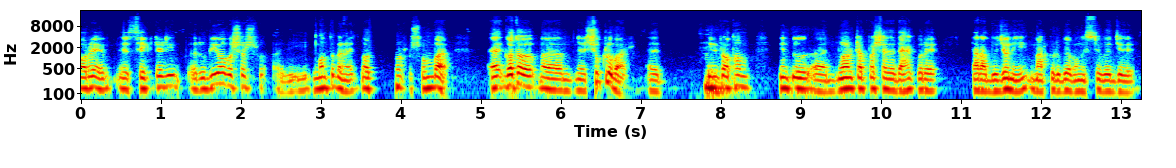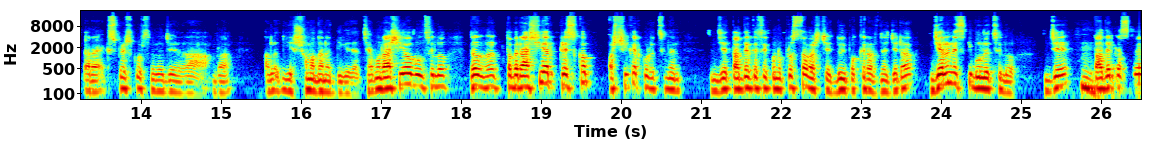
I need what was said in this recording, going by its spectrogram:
পরে সেক্রেটারি রুবিও অবশ্য মন্তব্য নয়, সোমবার গত শুক্রবার তিনি প্রথম কিন্তু ডোনাল্ড ট্রাম্পের সাথে দেখা করে তারা দুজনই মার্কো রুবিও এবং স্টিভের যে তারা এক্সপ্রেস করছিল যে না, আমরা ইয়ে সমাধানের দিকে যাচ্ছে। এবং রাশিয়াও বলছিল তবে রাশিয়ার প্রেসকপ অস্বীকার করেছিলেন যে তাদের কাছে কোনো প্রস্তাব আসছে দুই পক্ষের যেটা জেলেনস্কি বলেছিল যে তাদের কাছে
